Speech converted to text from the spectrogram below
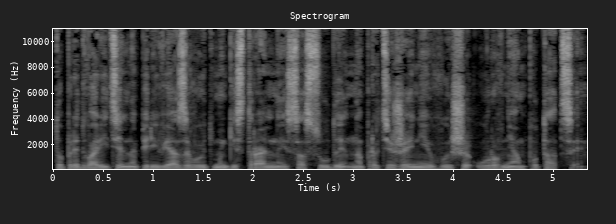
то предварительно перевязывают магистральные сосуды на протяжении выше уровня ампутации.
